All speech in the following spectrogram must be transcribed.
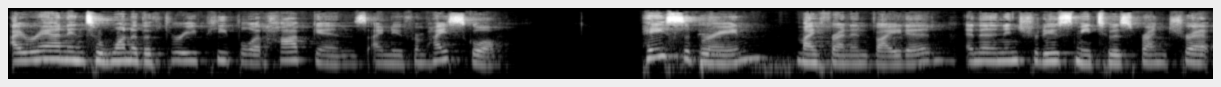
I ran into one of the three people at Hopkins I knew from high school. Hey, Sabrine, my friend invited, and then introduced me to his friend Trip,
